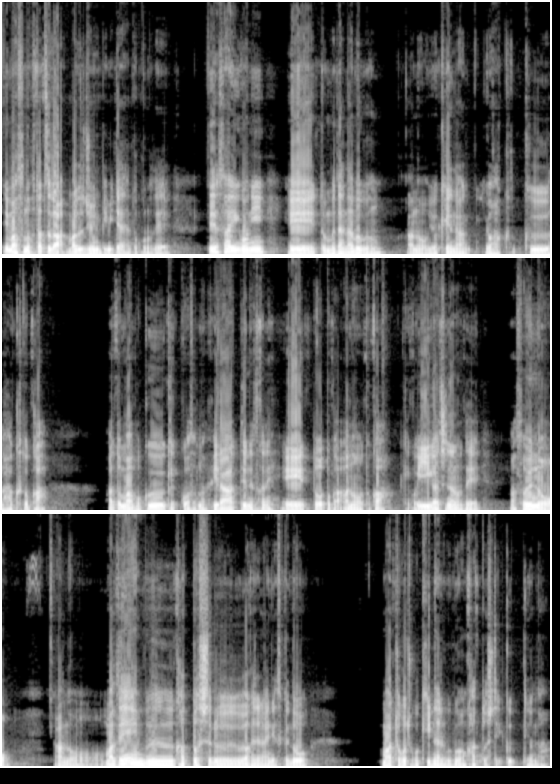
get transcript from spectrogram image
で、まあその二つがまず準備みたいなところで、で、最後に、えっ、ー、と、無駄な部分、あの、余計な余白、空白とか、あとまあ僕結構そのフィラーっていうんですかね、えーととかあのとか結構言いがちなので、まあそういうのを、あの、まあ全部カットしてるわけじゃないんですけど、まあちょこちょこ気になる部分をカットしていくっていうような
